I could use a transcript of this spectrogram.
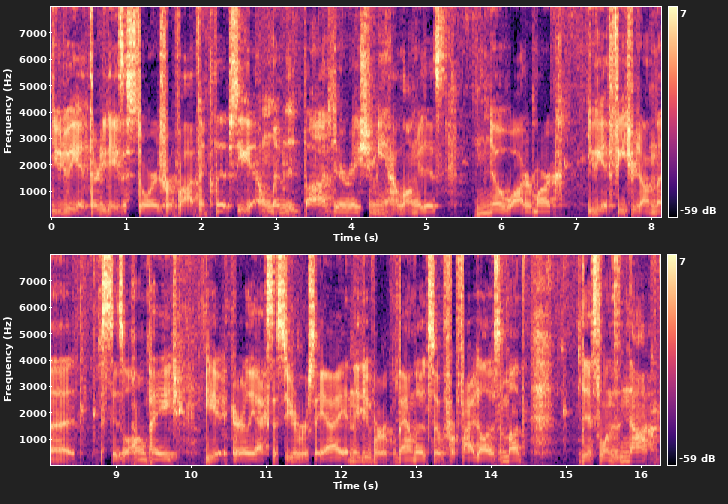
You do get 30 days of storage for VODs and clips. You get unlimited VOD duration, meaning how long it is. No watermark you get featured on the Sizzle homepage. You get early access to Universe AI, and they do vertical download. So for five dollars a month, this one's not.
